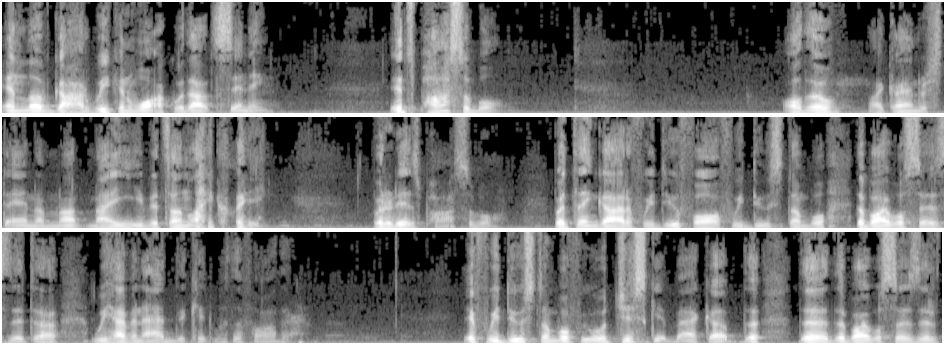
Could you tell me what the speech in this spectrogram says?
and love God, we can walk without sinning. It's possible. Although, like I understand, I'm not naive, it's unlikely. But it is possible. But thank God if we do fall, if we do stumble, the Bible says that uh, we have an advocate with the Father if we do stumble, if we will just get back up. The, the, the Bible says that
